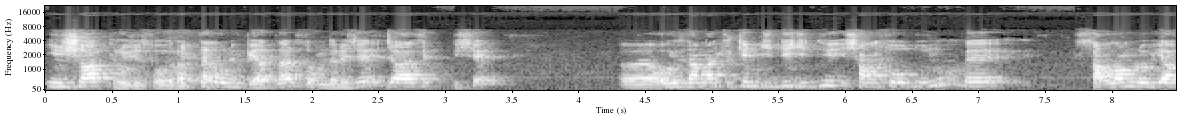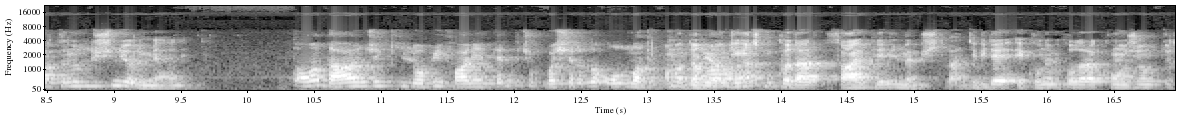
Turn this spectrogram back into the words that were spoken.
inşaat projesi olarak da olimpiyatlar son derece cazip bir şey. E, o yüzden ben Türkiye'nin ciddi ciddi şansı olduğunu ve sağlam lobi yaptığını düşünüyorum yani. Ama daha önceki lobi faaliyetlerinde çok başarılı olmadık. Ama daha önce bana. hiç bu kadar sahiplenilmemişti bence. Bir de ekonomik olarak konjonktür,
